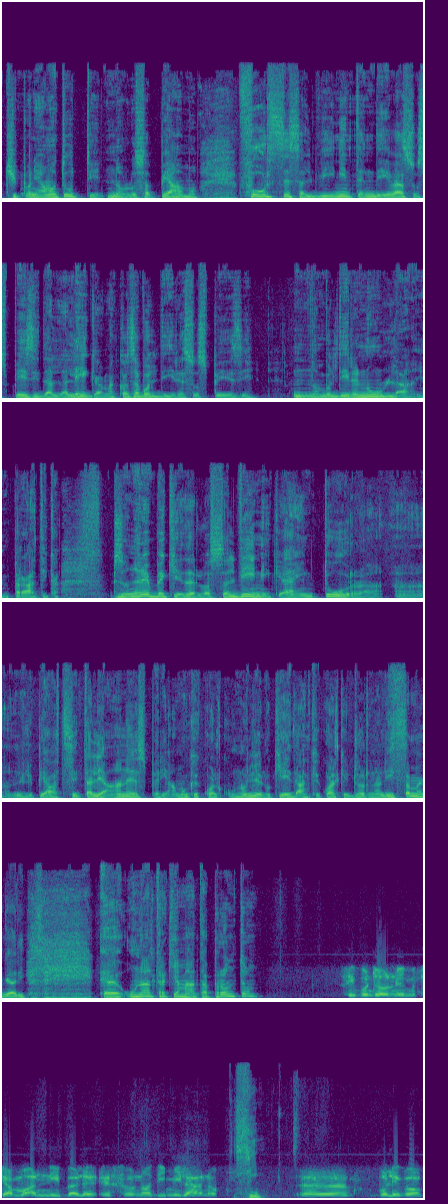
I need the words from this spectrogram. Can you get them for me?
ci poniamo tutti, non lo sappiamo. Forse Salvini intendeva sospesi dalla Lega, ma cosa vuol dire sospesi? non vuol dire nulla in pratica. Bisognerebbe chiederlo a Salvini che è in tour uh, nelle piazze italiane e speriamo che qualcuno glielo chieda, anche qualche giornalista magari. Uh, un'altra chiamata, pronto? Sì, buongiorno, io mi chiamo Annibale e sono di Milano. Sì. Uh, volevo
